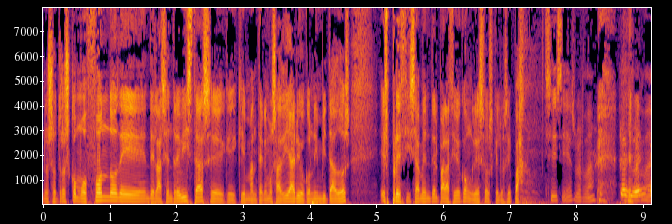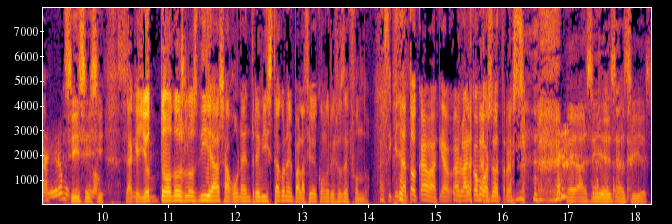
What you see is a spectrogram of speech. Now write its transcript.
nosotros como fondo de, de las entrevistas eh, que, mantenemos a diario con invitados es precisamente el Palacio de Congresos, que lo sepa. Sí, sí, es verdad. Qué bien, me alegro Sí, sí, sí. O sea que yo todos los días hago una entrevista con el Palacio de Congresos de fondo. Así que ya tocaba que hablar con vosotros. Eh, así es, así es.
